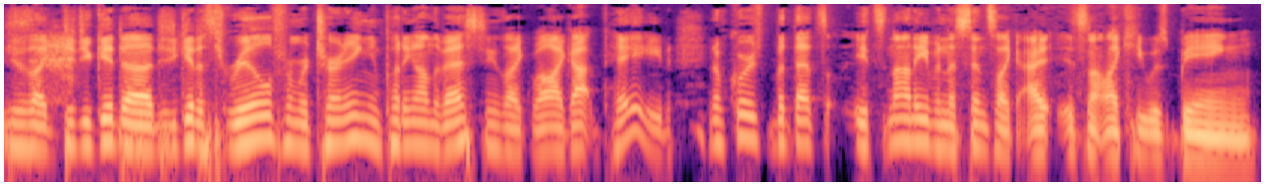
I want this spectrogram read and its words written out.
He's like, "Did you get uh, did you get a thrill from returning and putting on the vest?" And he's like, "Well, I got paid." And of course, but that's it's not even a sense like I. It's not like he was being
